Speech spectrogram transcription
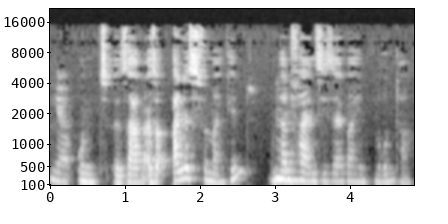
ja. und äh, sagen, also alles für mein Kind. Und mhm. dann fallen sie selber hinten runter.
